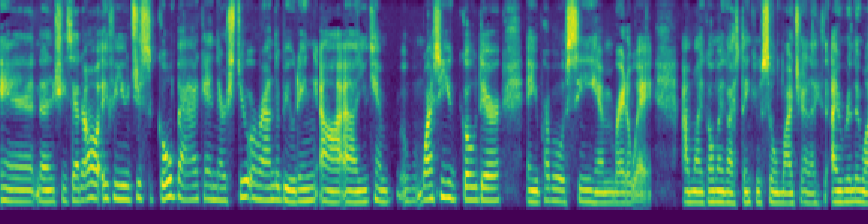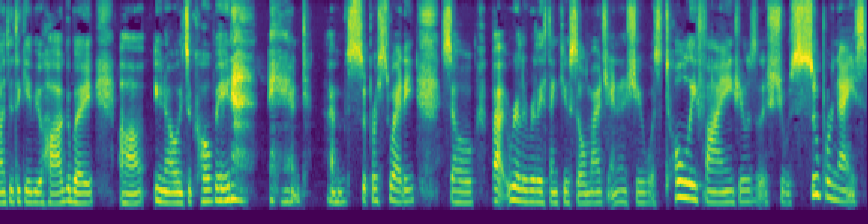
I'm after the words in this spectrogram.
And then she said, "Oh, if you just go back and they're still around the building, uh, uh, you can once you go there, and you probably will see him right away." I'm like, "Oh my gosh, thank you so much!" And like, I really wanted to give you a hug, but uh, you know, it's a COVID, and I'm super sweaty. So, but really, really thank you so much. And she was totally fine. She was she was super nice.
